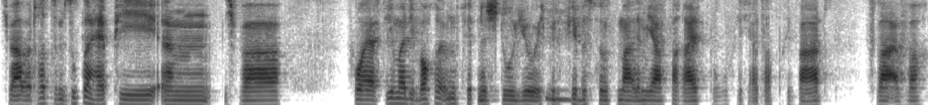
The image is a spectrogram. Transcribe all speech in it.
Ich war aber trotzdem super happy. Ähm, ich war vorher viermal die Woche im Fitnessstudio. Ich bin mhm. vier bis fünfmal im Jahr verreist, beruflich als auch privat. Es war einfach,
